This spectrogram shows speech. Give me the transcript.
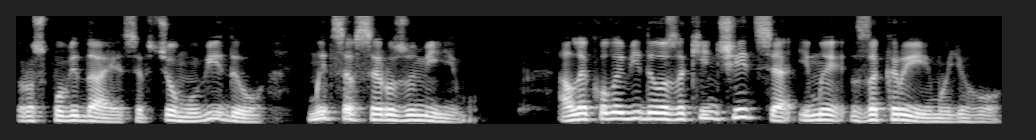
розповідається в цьому відео, ми це все розуміємо. Але коли відео закінчиться і ми закриємо його,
